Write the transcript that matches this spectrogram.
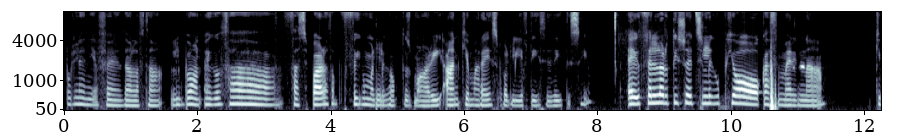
Πολύ ενδιαφέροντα όλα αυτά. Λοιπόν, εγώ θα, θα σε πάρω, θα φύγουμε λίγο από τους Μάρι, αν και μου αρέσει πολύ αυτή η συζήτηση. Ε, θέλω να ρωτήσω έτσι λίγο πιο καθημερινά και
